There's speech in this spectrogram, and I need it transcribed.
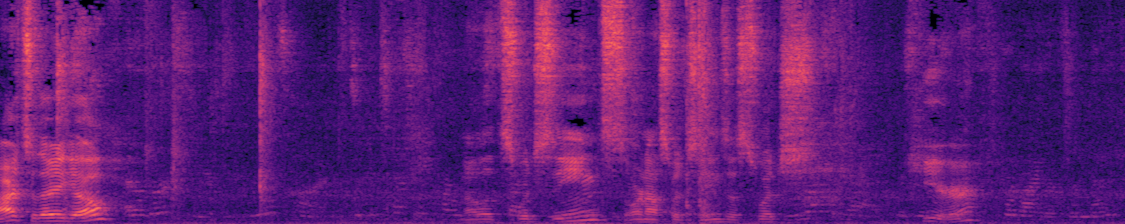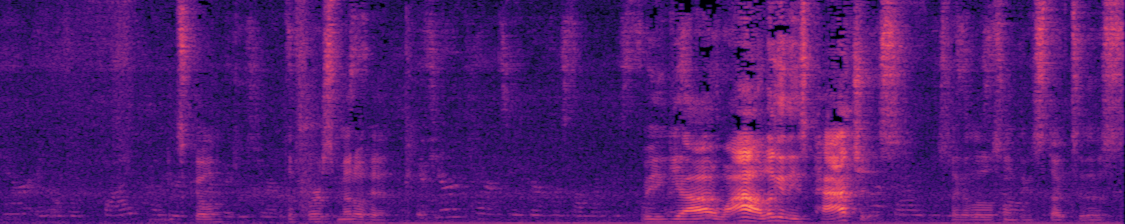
Alright, so there you go. Now let's switch scenes, or not switch scenes, let's switch here. Let's go the first middle hit. We got, wow, look at these patches. It's like a little something stuck to this.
